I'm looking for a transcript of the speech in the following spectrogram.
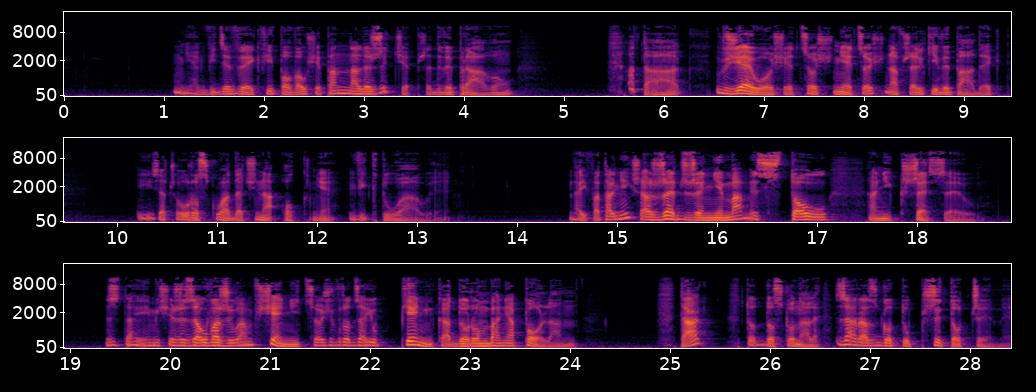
Jak widzę, wyekwipował się pan należycie przed wyprawą. A tak, wzięło się coś niecoś na wszelki wypadek i zaczął rozkładać na oknie wiktuały. Najfatalniejsza rzecz, że nie mamy stołu ani krzeseł. Zdaje mi się, że zauważyłam w sieni coś w rodzaju pieńka do rąbania polan. Tak? To doskonale. Zaraz go tu przytoczymy.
